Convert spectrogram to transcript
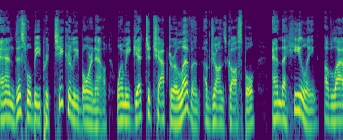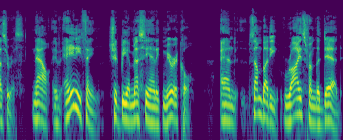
And this will be particularly borne out when we get to chapter 11 of John's Gospel and the healing of Lazarus. Now, if anything should be a messianic miracle and somebody rise from the dead,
